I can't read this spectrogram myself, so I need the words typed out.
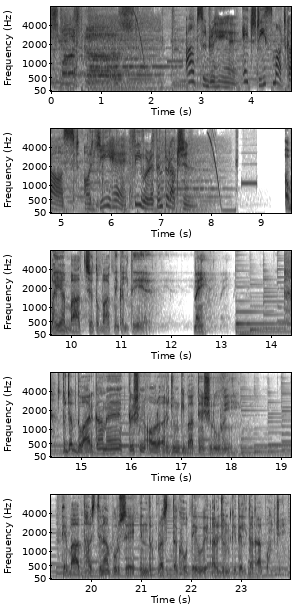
Smartcast. आप सुन रहे हैं एच डी स्मार्ट कास्ट और ये है फीवर एफ़ प्रोडक्शन अब भैया बात से तो बात निकलती है। नहीं। तो जब द्वारका में कृष्ण और अर्जुन की बातें शुरू हुई फिर बात हस्तिनापुर से इंद्रप्रस्थ तक होते हुए अर्जुन के दिल तक आ पहुँची।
